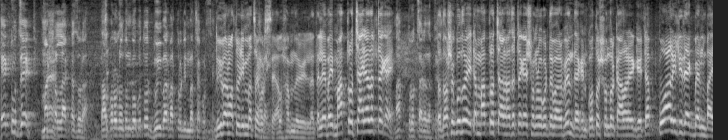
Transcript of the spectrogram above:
এ টু জেড মার্শাল্লাহ একটা জোড়া। তারপরও নতুন কবুতর দুইবার মাত্র ডিম বাচ্চা করছে। দুইবার মাত্র ডিম বাচ্চা করছে আলহামদুলিল্লাহ। তাহলে ভাই মাত্র চার হাজার টাকায়? মাত্র চার হাজার টাকা। দর্শক বন্ধু এটা মাত্র চার হাজার টাকায় সংগ্রহ করতে পারবেন। দেখেন কত সুন্দর কালারের গেট আপ কোয়ালিটি দেখবেন ভাই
